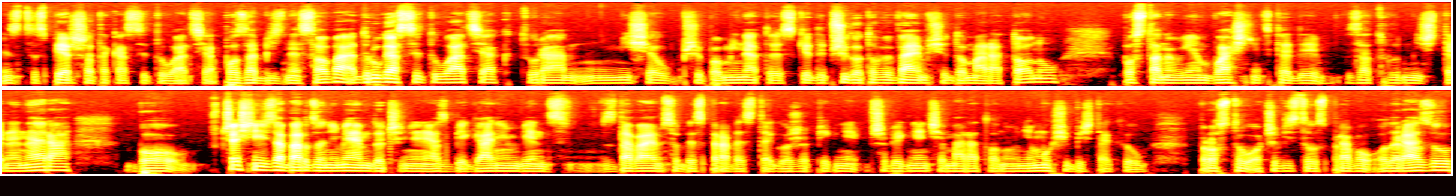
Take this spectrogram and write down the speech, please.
Więc to jest pierwsza taka sytuacja pozabiznesowa. A druga sytuacja, która mi się przypomina, to jest kiedy przygotowywałem się do maratonu. Postanowiłem właśnie wtedy zatrudnić trenera, bo wcześniej za bardzo nie miałem do czynienia z bieganiem, więc zdawałem sobie sprawę z tego, że przebiegnięcie maratonu nie musi być taką prostą, oczywistą sprawą od razu.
